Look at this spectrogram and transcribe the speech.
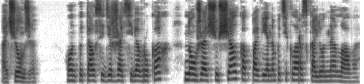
«О чем же?» Он пытался держать себя в руках, но уже ощущал, как по венам потекла раскаленная лава.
